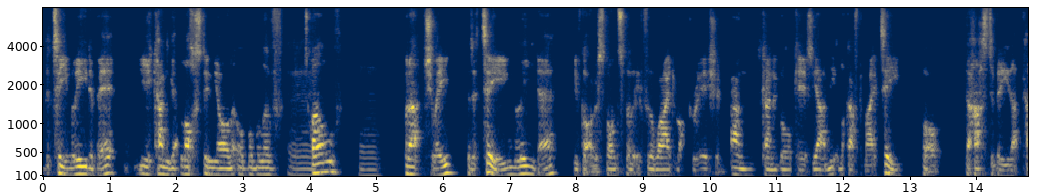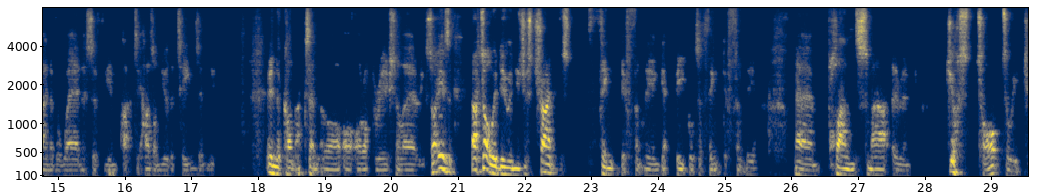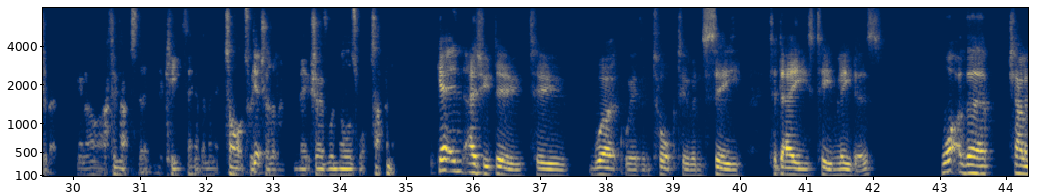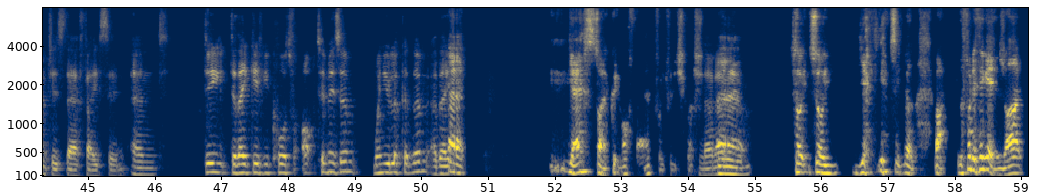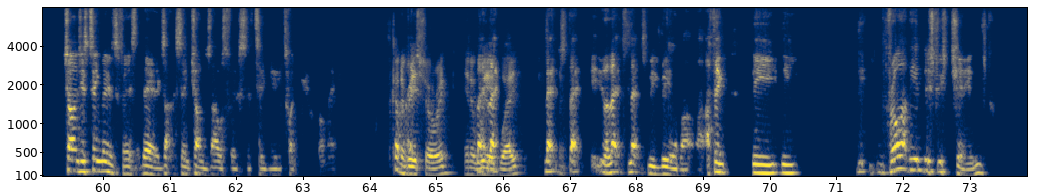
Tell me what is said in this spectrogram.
the team lead a bit you can get lost in your little bubble of mm. 12 mm. But actually, as a team leader, you've got a responsibility for the wider operation and kind of go, okay, so yeah, I need to look after my team, but there has to be that kind of awareness of the impact it has on the other teams in the in the contact center or, or, or operational area. So it is that's all we're doing is just trying to just think differently and get people to think differently, um, plan smarter, and just talk to each other. You know, I think that's the, the key thing at the minute. Talk to each other and make sure everyone knows what's happening getting as you do to work with and talk to and see today's team leaders, what are the challenges they're facing, and do you, do they give you cause for optimism when you look at them? Are they? Uh, yes, sorry, I cut you off there before you finish your question. No, no. Um, no. So, so yeah, yes, it does. Right. The funny thing is, right, challenges team leaders face they're exactly the same challenges I was facing as a team leader 20 it's kind of reassuring in a let, weird let, way. Let's let you know, let's let's be real about that. I think the the, the for all that the industry's changed,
